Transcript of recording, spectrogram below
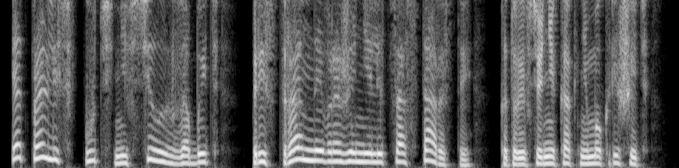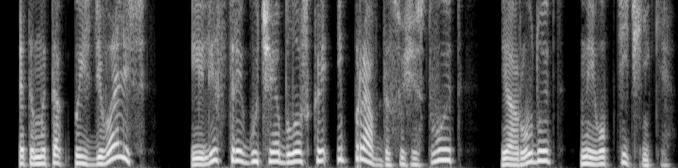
и отправились в путь, не в силах забыть пристранное выражение лица старосты, который все никак не мог решить, это мы так поиздевались, или стригучая обложка и правда существует и орудует на его птичнике.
